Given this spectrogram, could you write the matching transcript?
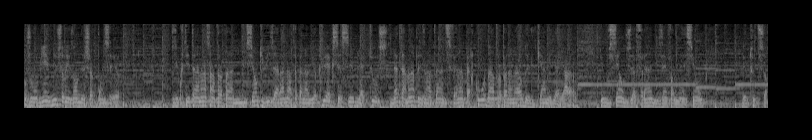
Bonjour, bienvenue sur les ondes de choc.ca. Vous écoutez Tendance Entrepreneur, une émission qui vise à rendre l'entrepreneuriat plus accessible à tous, notamment en présentant différents parcours d'entrepreneurs de l'UQAM et d'ailleurs, mais aussi en vous offrant des informations de toutes sortes.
